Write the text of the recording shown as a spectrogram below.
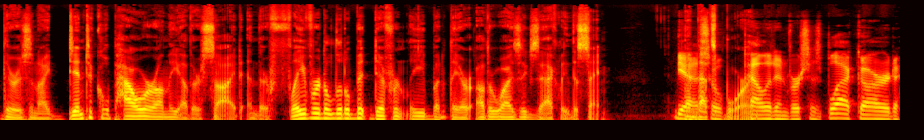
there is an identical power on the other side, and they're flavored a little bit differently, but they are otherwise exactly the same. Yeah, And that's so boring. Paladin versus Blackguard,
